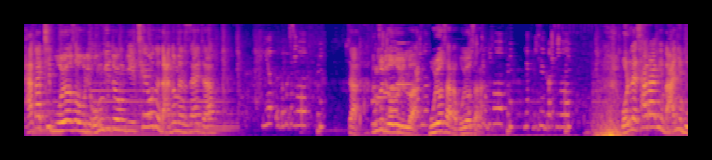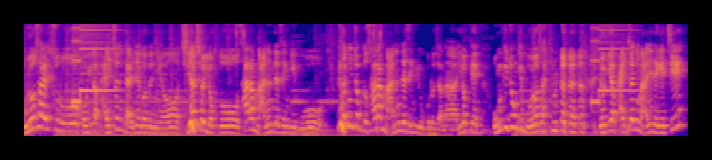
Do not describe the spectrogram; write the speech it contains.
다 같이 모여서 우리 옹기종기 체온을 나누면서 살자 자 은솔이 너도 일로 와 모여 살아 모여 살아 원래 사람이 많이 모여 살수록 거기가 발전이 잘 되거든요 지하철역도 사람 많은 데 생기고 편의점도 사람 많은 데 생기고 그러잖아 이렇게 옹기종기 모여 살면 여기가 발전이 많이 되겠지?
